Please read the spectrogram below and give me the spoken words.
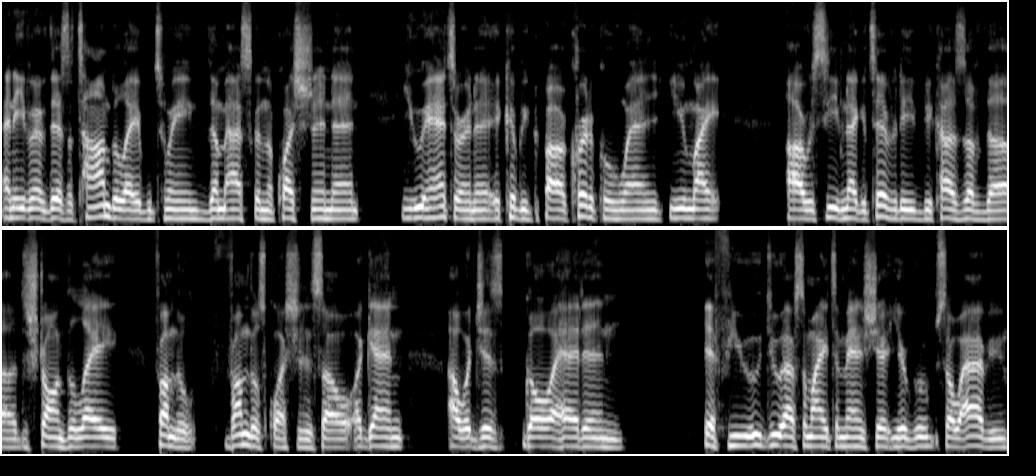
and even if there's a time delay between them asking the question and you answering it, it could be uh, critical when you might uh, receive negativity because of the the strong delay from the from those questions. So again, I would just go ahead and if you do have somebody to manage your, your group, so have you,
